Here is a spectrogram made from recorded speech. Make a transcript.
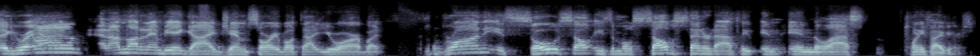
Like, right, Um, and I'm not an NBA guy, Jim. Sorry about that. You are, but LeBron is so self. He's the most self-centered athlete in in the last 25 years.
